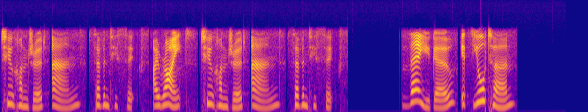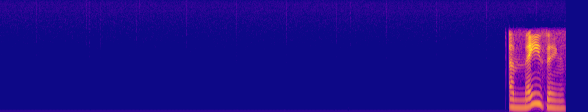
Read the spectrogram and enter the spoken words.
276 I write 276 There you go. It's your turn. Amazing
